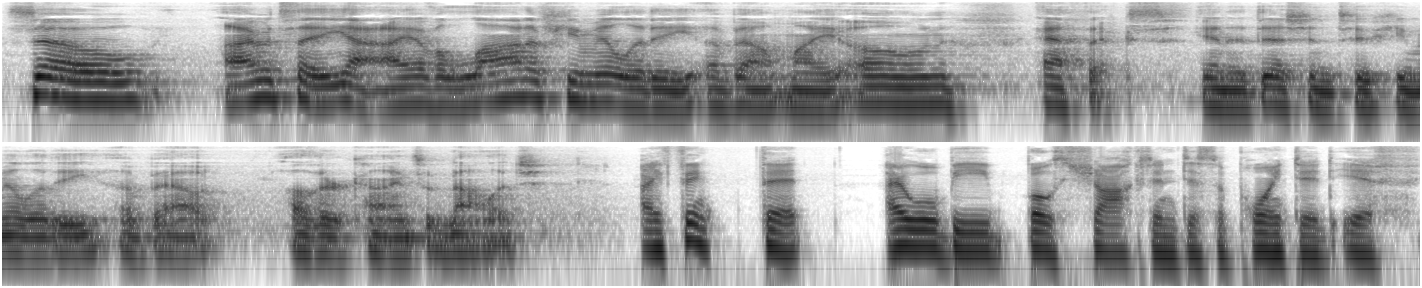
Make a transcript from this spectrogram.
So, I would say, yeah, I have a lot of humility about my own ethics in addition to humility about other kinds of knowledge. I think that I will be both shocked and disappointed if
